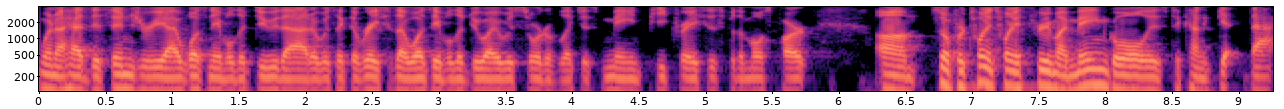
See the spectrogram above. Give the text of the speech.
when I had this injury, I wasn't able to do that. It was like the races I was able to do, I was sort of like just main peak races for the most part. Um, so for 2023, my main goal is to kind of get that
